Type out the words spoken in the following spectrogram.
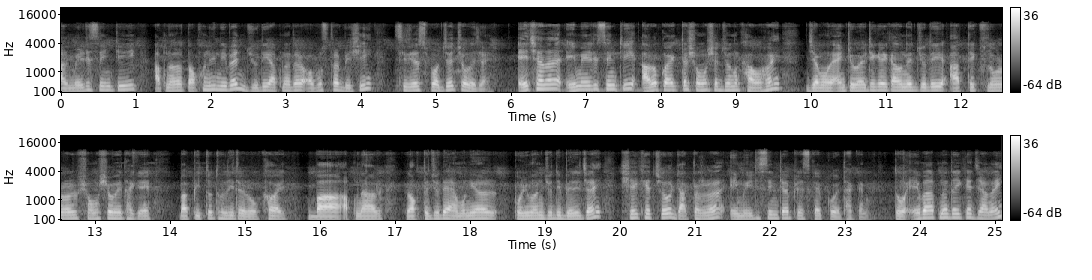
আর মেডিসিনটি আপনারা তখনই নেবেন যদি আপনাদের অবস্থা বেশি সিরিয়াস পর্যায়ে চলে যায়। এছাড়া এই মেডিসিনটি আরও কয়েকটা সমস্যার জন্য খাওয়া হয়, যেমন অ্যান্টিবায়োটিকের কারণে যদি আর্থিক ফ্লোরার সমস্যা হয়ে থাকে বা পিত্তথলিতে রোগ হয় বা আপনার রক্তে যদি অ্যামোনিয়ার পরিমাণ যদি বেড়ে যায়, সেই ক্ষেত্রেও ডাক্তাররা এই মেডিসিনটা প্রেসক্রাইব করে থাকেন। তো এবার আপনাদেরকে জানাই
